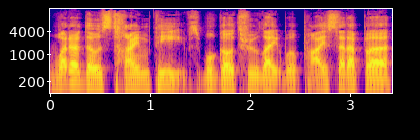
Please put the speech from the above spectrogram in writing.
what are those time thieves? We'll go through like we'll probably set up a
